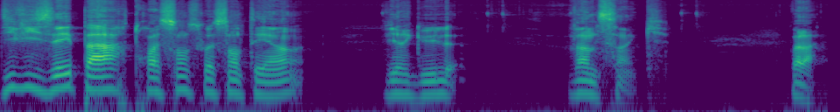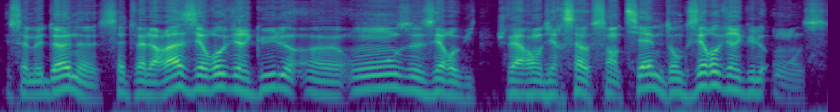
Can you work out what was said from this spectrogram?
divisé par 361,25. Voilà, et ça me donne cette valeur-là, 0,1108. Je vais arrondir ça au centième, donc 0,11.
